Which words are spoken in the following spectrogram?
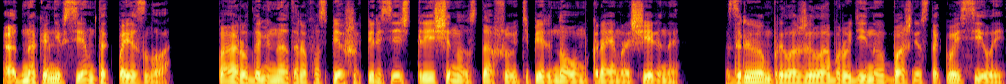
Однако не всем так повезло. Пару доминаторов, успевших пересечь трещину, ставшую теперь новым краем расщелины, взрывом приложила оборудийную башню с такой силой,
